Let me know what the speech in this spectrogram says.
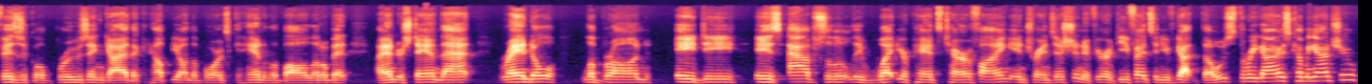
physical, bruising guy that can help you on the boards, can handle the ball a little bit. I understand that. Randle, LeBron, AD is absolutely wet your pants terrifying in transition. If you're a defense and you've got those three guys coming at you,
